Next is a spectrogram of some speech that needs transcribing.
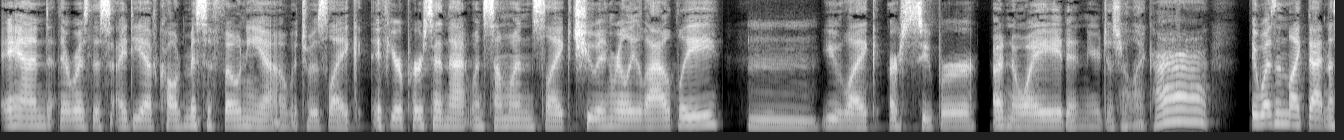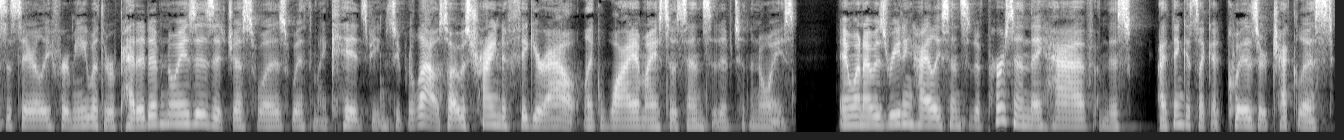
And there was this idea of called misophonia, which was like if you're a person that when someone's like chewing really loudly, mm. you like are super annoyed and you're just you're like, ah, it wasn't like that necessarily for me with repetitive noises. It just was with my kids being super loud. So I was trying to figure out like, why am I so sensitive to the noise? And when I was reading Highly Sensitive Person, they have this, I think it's like a quiz or checklist.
